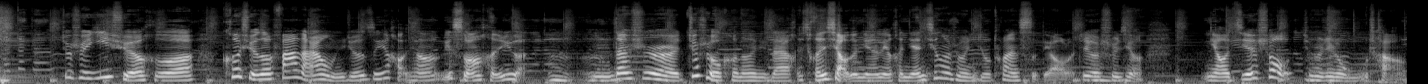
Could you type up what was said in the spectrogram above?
戦う就是医学和 科学的发达，让我们觉得自己好像离死亡很远。嗯嗯，但是就是有可能你在很小的年龄、很年轻的时候你就突然死掉了，这个事情你要接受，就是这种无常。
